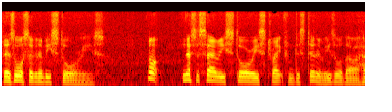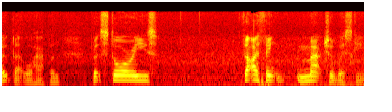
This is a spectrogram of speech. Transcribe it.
there's also going to be stories. Not necessarily stories straight from distilleries, although I hope that will happen, but stories that I think match a whisky.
